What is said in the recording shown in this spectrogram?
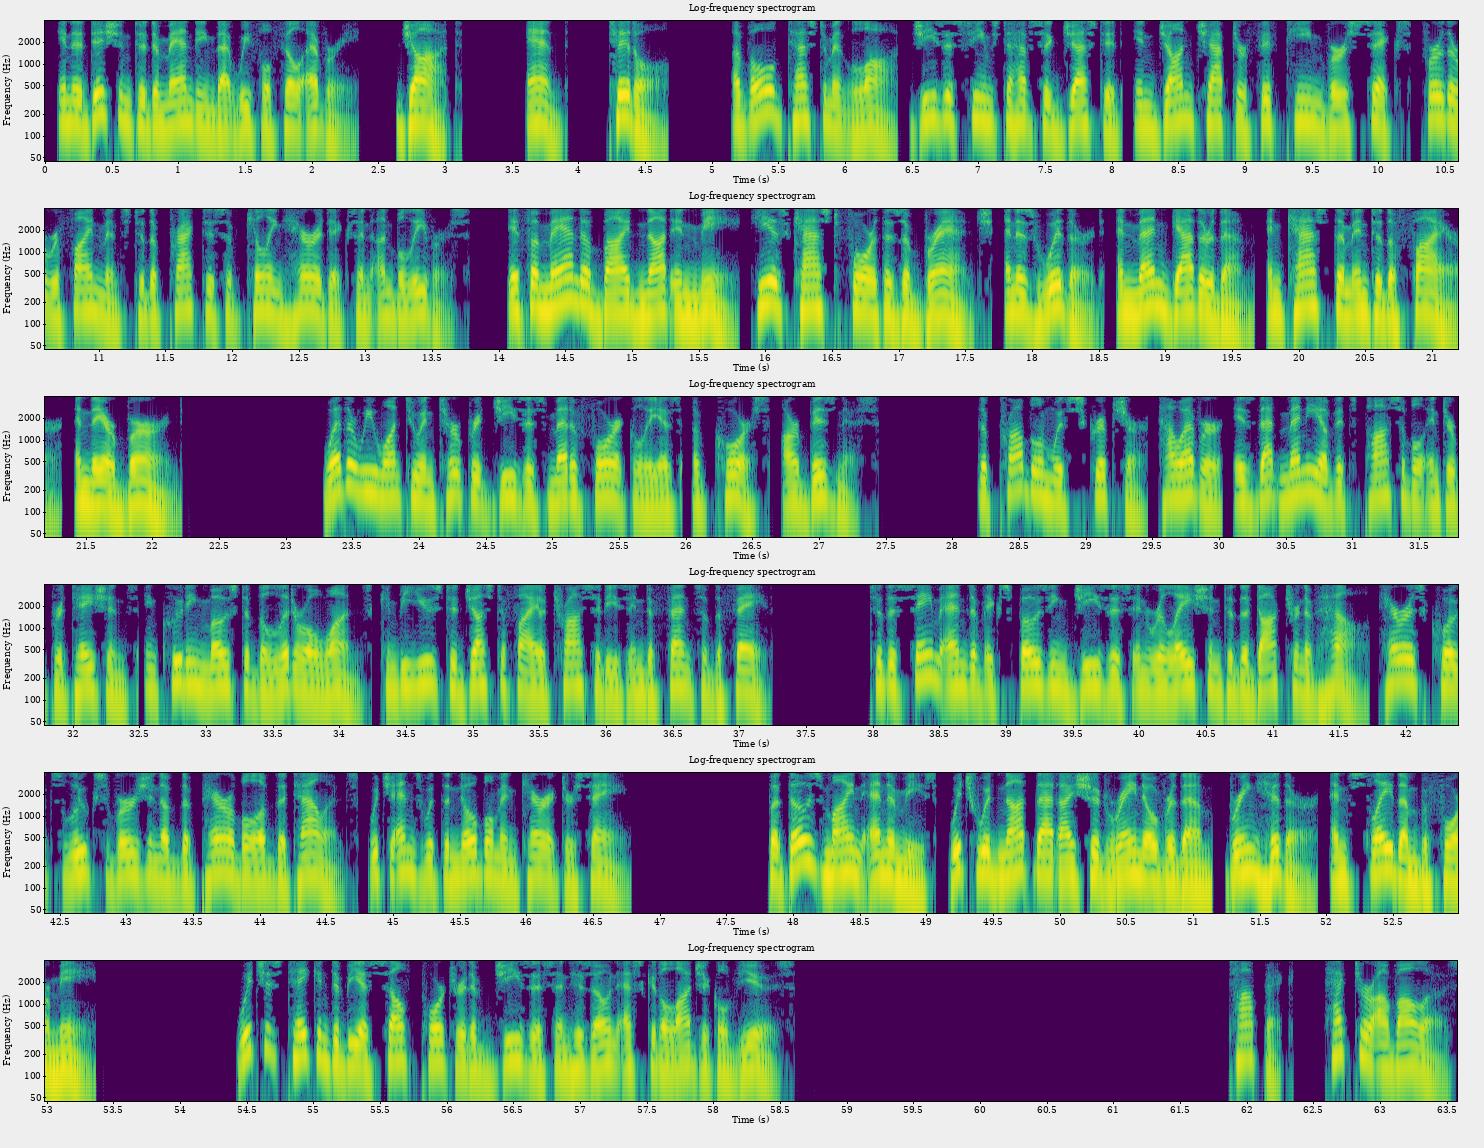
In addition to demanding that we fulfill every jot and tittle of Old Testament law, Jesus seems to have suggested, in John chapter 15 verse 6, further refinements to the practice of killing heretics and unbelievers. If a man abide not in me, he is cast forth as a branch, and is withered, and men gather them, and cast them into the fire, and they are burned." Whether we want to interpret Jesus metaphorically is, of course, our business. The problem with Scripture, however, is that many of its possible interpretations including most of the literal ones can be used to justify atrocities in defense of the faith. To the same end of exposing Jesus in relation to the doctrine of hell, Harris quotes Luke's version of the parable of the talents, which ends with the nobleman character saying, But those mine enemies, which would not that I should reign over them, bring hither, and slay them before me." Which is taken to be a self-portrait of Jesus and his own eschatological views. Hector Avalos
